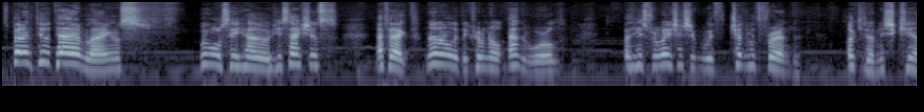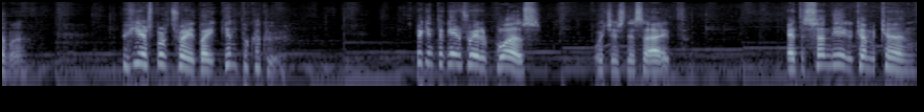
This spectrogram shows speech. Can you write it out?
Spanning two timelines, we will see how his actions affect not only the criminal underworld, but his relationship with childhood friend Akira Nishikiyama, who here is portrayed by Kento Kaku. Speaking to Games Plus, which is the site, at the San Diego Comic Con,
